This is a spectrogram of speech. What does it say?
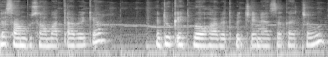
ለሳምቡሳ ማጣበቂያ ዱቄት በውሃ በጥብጬ ነው ያዘጋጀሁት።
